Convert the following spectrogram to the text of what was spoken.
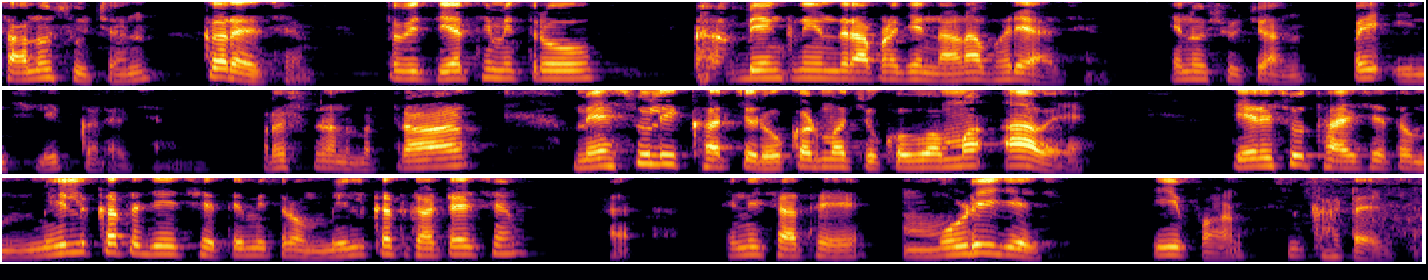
શાનું સૂચન કરે છે. તો વિદ્યાર્થી મિત્રો, બેંકની અંદર આપણે જે નાણાં ભર્યા છે, એનું સૂચન પે ઇન સ્લીપ કરે છે. પ્રશ્ન નંબર ત્રણ, મહેસૂલી ખર્ચ રોકડમાં ચૂકવવામાં આવે. ત્યારે શું થાય છે, તો મિલકત જે છે તે મિત્રો મિલકત ઘટે છે. એની સાથે મૂડી જે છે એ પણ ઘટે છે.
